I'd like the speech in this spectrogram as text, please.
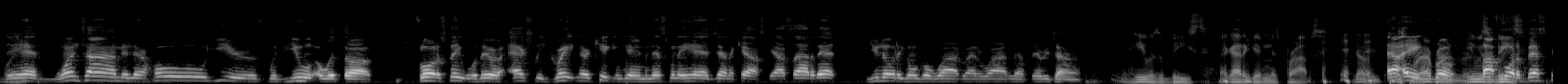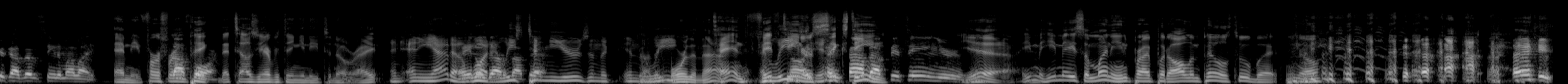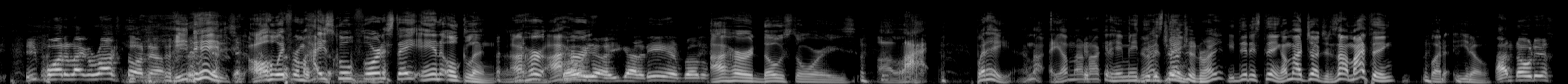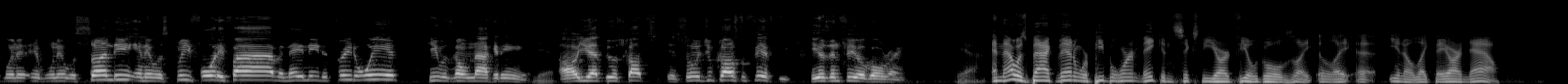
They had one time in their whole years with you with uh, Florida State where they were actually great in their kicking game, and that's when they had Janikowski. Outside of that, you know they're gonna go wide, right, or wide, left every time. He was a beast. I got to give him his props. Yo, he hey, bro, he was by far the best kick I've ever seen in my life. I mean, first round pick. That tells you everything you need to know, right? And and he had a what? No at least ten that. years in the in the league. More than that. 10, 15 least, or sixteen. About fifteen years. Yeah, he he made some money and he probably put all in pills too. But you know, hey, he parted like a rock star now. he did all the way from high school, Florida State, and Oakland. I heard. I oh, heard. Oh yeah, he got it in, brother. I heard those stories a lot. But hey, I'm not. Hey, I'm not knocking him. He did his judging, thing. right? He did his thing. I'm not judging. It's not my thing. But you know, I know this when it when it was Sunday and it was 345 and they needed three to win, he was gonna knock it in. Yeah. All you had to do is cross as soon as you cross the 50, he was in field goal range. Yeah, and that was back then where people weren't making sixty-yard field goals like like uh, you know like they are now.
